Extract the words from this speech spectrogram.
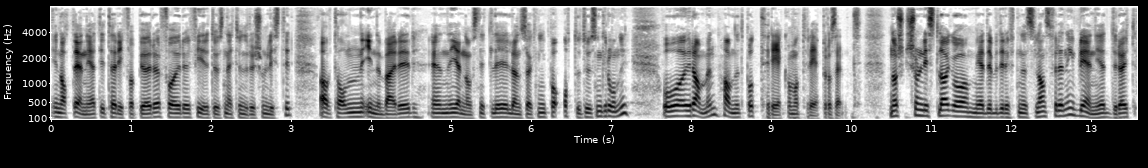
i natt enighet i tariffoppgjøret for 4100 journalister. Avtalen innebærer en gjennomsnittlig lønnsøkning på 8000 kroner, og rammen havnet på 3,3% Norsk Journalistlag og Mediebedriftenes Landsforening ble enige drøyt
